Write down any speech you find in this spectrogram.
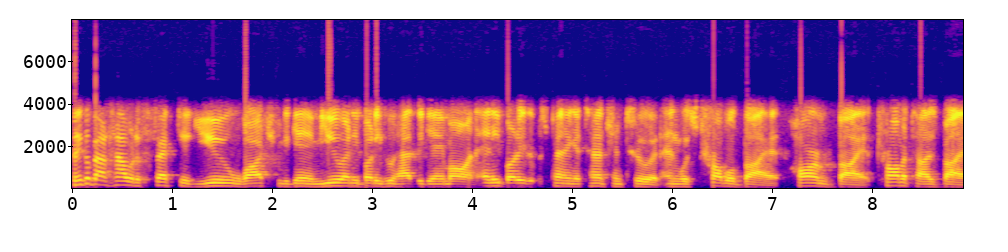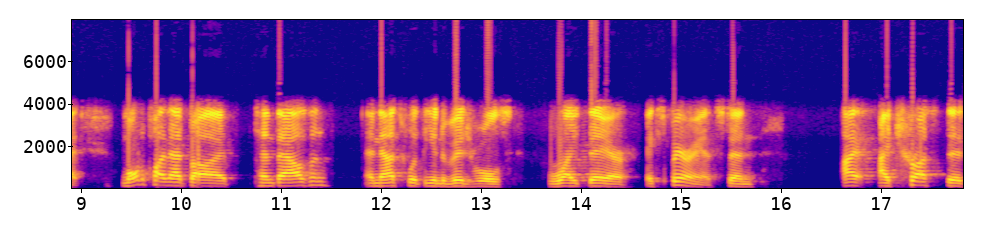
Think about how it affected you watching the game, you, anybody who had the game on, anybody that was paying attention to it and was troubled by it, harmed by it, traumatized by it. Multiply that by 10,000, and that's what the individuals right there experienced. And I, I trust that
